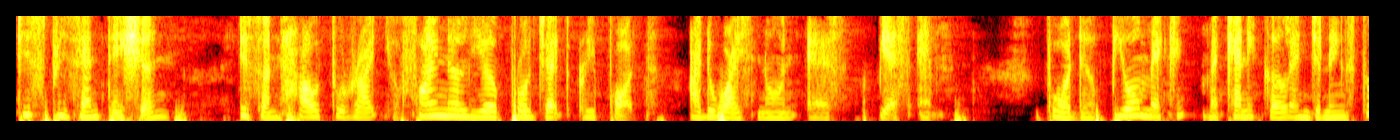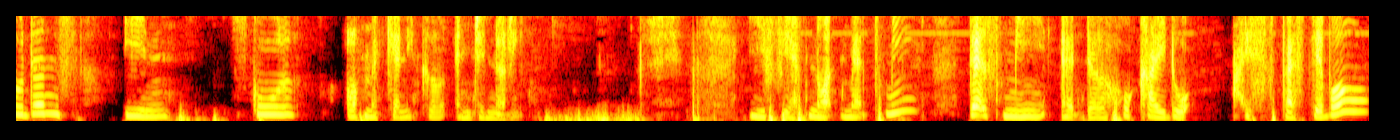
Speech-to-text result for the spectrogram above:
This presentation is on how to write your final year project report, otherwise known as PSM, for the pure mecha mechanical engineering students in School of Mechanical Engineering. If you have not met me, that's me at the Hokkaido Ice Festival,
